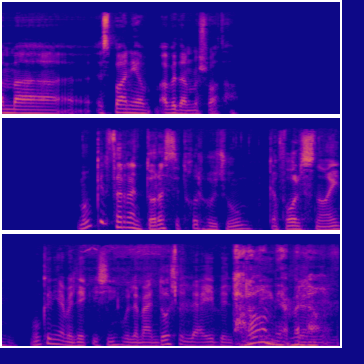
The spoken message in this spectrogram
أما إسبانيا ابدا مش واضحة. ممكن فران توريس يدخل هجوم ك false nine؟ ممكن يعمل هيك شيء ولا ما عندوش اللعيبة حرام يعملها. يعني,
